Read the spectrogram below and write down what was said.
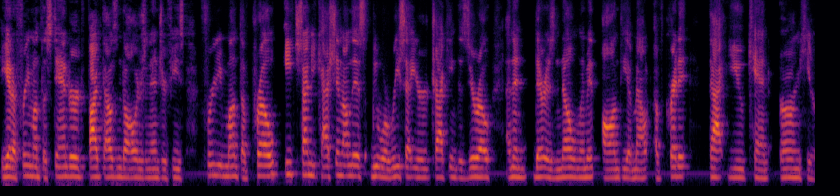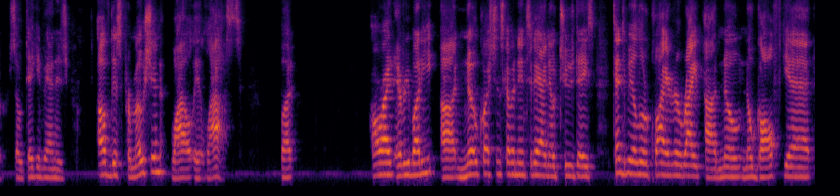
you get a free month of standard, $5,000 in entry fees, free month of pro. Each time you cash in on this, we will reset your tracking to zero. And then there is no limit on the amount of credit that you can earn here. So take advantage of this promotion while it lasts. But all right, everybody. Uh, no questions coming in today. I know Tuesdays tend to be a little quieter, right? Uh, no, no golf yet.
